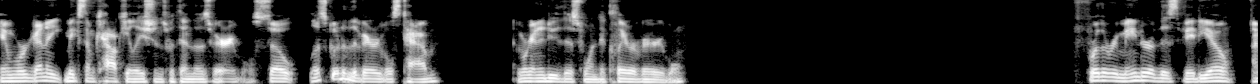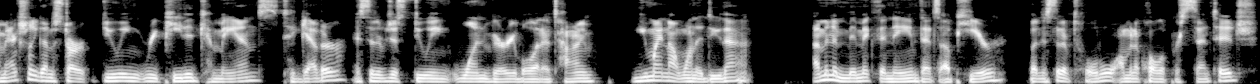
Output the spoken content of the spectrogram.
and we're going to make some calculations within those variables. So let's go to the variables tab and we're going to do this one, declare a variable. For the remainder of this video, I'm actually going to start doing repeated commands together instead of just doing one variable at a time. You might not want to do that. I'm going to mimic the name that's up here, but instead of total, I'm going to call it percentage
